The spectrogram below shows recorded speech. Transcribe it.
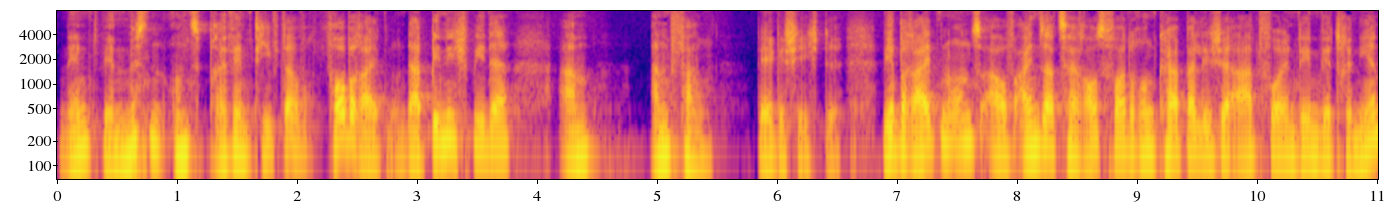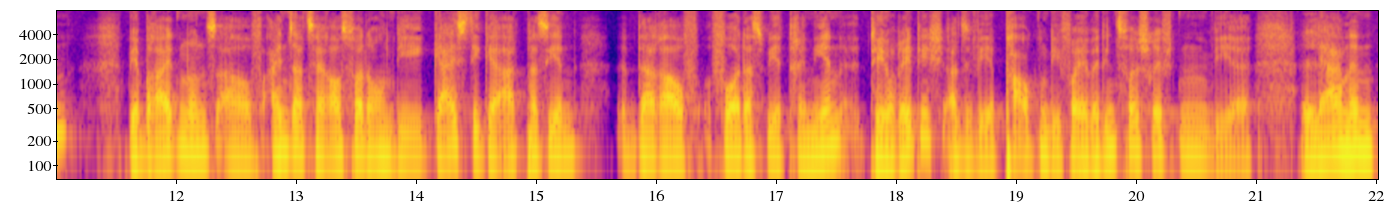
nennt. Wir müssen uns präventiv darauf vorbereiten. Und da bin ich wieder am Anfang der Geschichte. Wir bereiten uns auf Einsatzherausforderungen körperlicher Art vor, indem wir trainieren. Wir bereiten uns auf Einsatzherausforderungen, die geistiger Art passieren, darauf vor, dass wir trainieren, theoretisch. Also wir pauken die Feuerwehrdienstvorschriften, wir lernen,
